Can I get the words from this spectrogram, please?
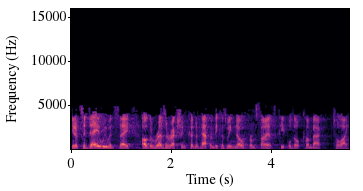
You know, today we would say, oh, the resurrection couldn't have happened because we know from science people don't come back to life.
